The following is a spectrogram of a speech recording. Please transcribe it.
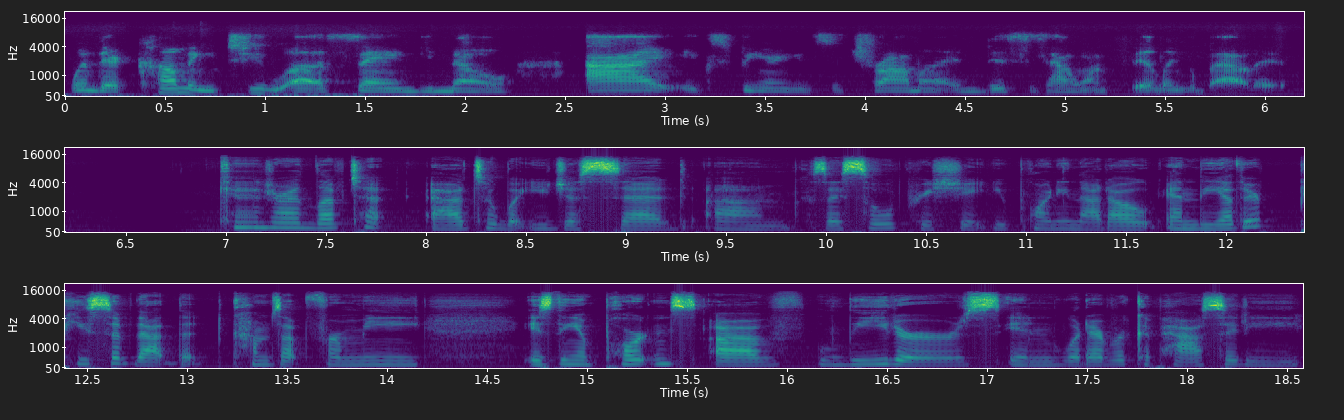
when they're coming to us saying, you know, I experienced a trauma and this is how I'm feeling about it. Kyndra, I'd love to add to what you just said because um, I so appreciate you pointing that out. And the other piece of that that comes up for me is the importance of leaders in whatever capacity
